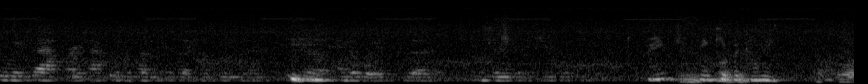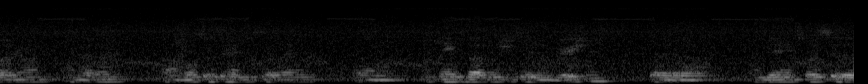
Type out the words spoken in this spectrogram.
the ways that art activism is like helping them, you know, handle with the injuries and issues with people. Right? Thank you for coming. Hello everyone, I'm Evan, um, also a student at UCLA. Um, I came because I was interested in immigration, but, uh, I'm getting exposed to the,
